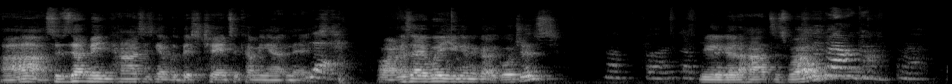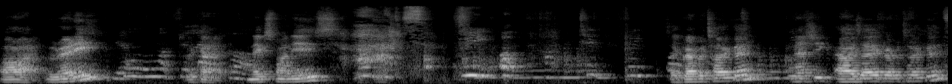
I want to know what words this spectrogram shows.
Ah, so does that mean hearts is going to have the best chance of coming out next? Yeah. All right, Isaiah, where are you going to go, gorgeous? You're going to go to hearts as well. All right, we ready? Okay. Next one is so grab a token. Nashi, uh, Isaiah, grab a token.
